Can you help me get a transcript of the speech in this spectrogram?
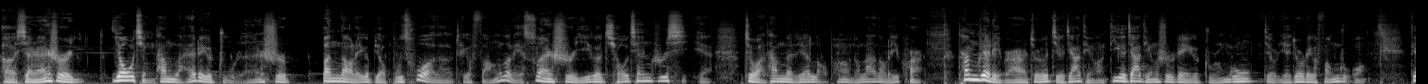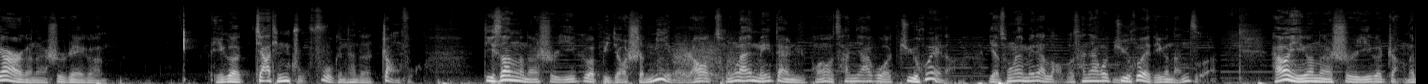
呃，显然是邀请他们来的这个主人是。搬到了一个比较不错的这个房子里，算是一个乔迁之喜，就把他们的这些老朋友都拉到了一块儿。他们这里边就有几个家庭，第一个家庭是这个主人公，就也就是这个房主；第二个呢是这个一个家庭主妇跟她的丈夫；第三个呢是一个比较神秘的，然后从来没带女朋友参加过聚会的，也从来没带老婆参加过聚会的一个男子；还有一个呢是一个长得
